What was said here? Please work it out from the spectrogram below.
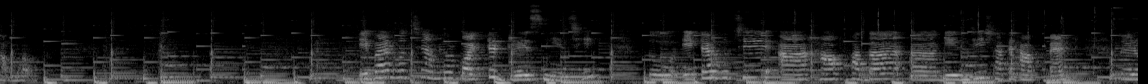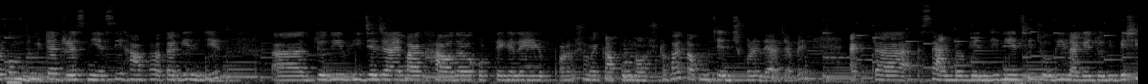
সম্ভব। এবার হচ্ছে আমি ওর কয়েকটা ড্রেস নিয়েছি। তো এটা হচ্ছে হাফ হাতা গেঞ্জি, সাথে হাফ প্যান্ট। তো এরকম দুইটা ড্রেস নিয়েছি, হাফ হাতা, গেঞ্জির। যদি ভিজে যায় বা খাওয়া দাওয়া করতে গেলে অনেক সময় কাপড় নষ্ট হয়, তখন চেঞ্জ করে দেওয়া যাবে। একটা স্যান্ডো গেঞ্জি নিয়েছি, যদি লাগে, যদি বেশি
